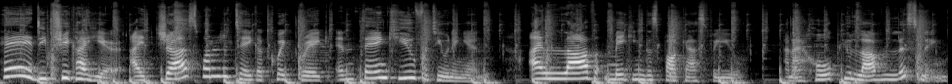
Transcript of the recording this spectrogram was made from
Hey, Deepshikha here. I just wanted to take a quick break and thank you for tuning in. I love making this podcast for you, and I hope you love listening.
